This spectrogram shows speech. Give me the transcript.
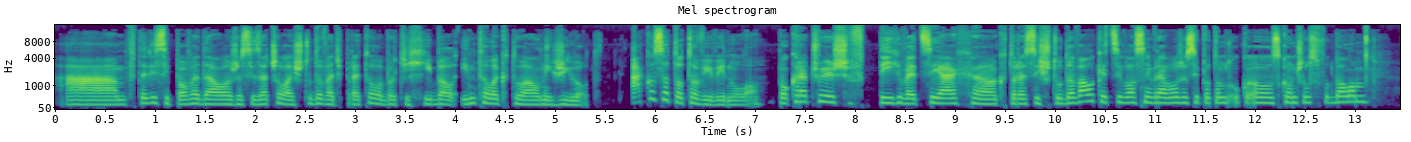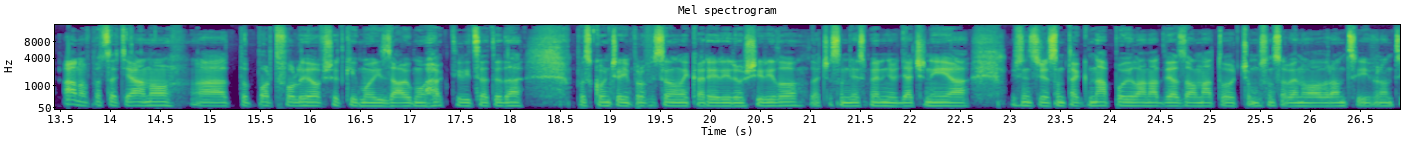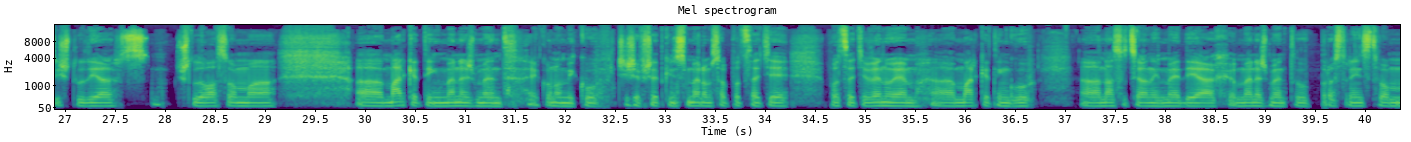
a vtedy si povedal, že si začal aj študovať preto, lebo ti chýbal intelektuálny život. Ako sa toto vyvinulo? Pokračuješ v tých veciach, eh, ktoré si študoval, keď si vlastne vravil, že si potom skončil s futbalom? Áno, v podstate áno. A to portfólio všetkých mojich záujmov a aktivít sa teda po skončení profesionálnej kariéry rozšírilo, za čo som nesmierne vďačný a myslím si, že som tak napojil a nadviazal na to, čomu som sa venoval v rámci, v rámci štúdia. Študoval som marketing, management, ekonomiku, čiže všetkým smerom sa v podstate, v podstate venujem marketingu na sociálnych médiách, managementu prostredníctvom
